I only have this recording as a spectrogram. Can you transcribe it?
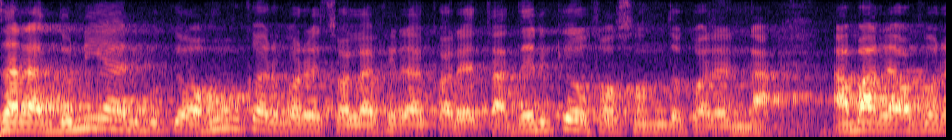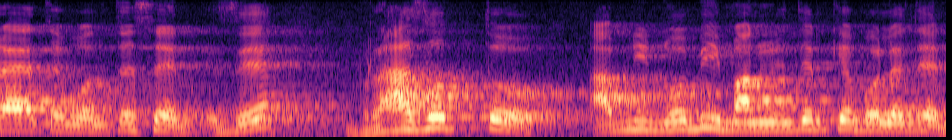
যারা দুনিয়ার বুকে অহংকার করে চলাফেরা করে, তাদেরকেও পছন্দ করেন না। আবার অপরায়াতে বলতেছেন যে, রাজত্ব আপনি নবী মানুষদেরকে বলে দেন,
